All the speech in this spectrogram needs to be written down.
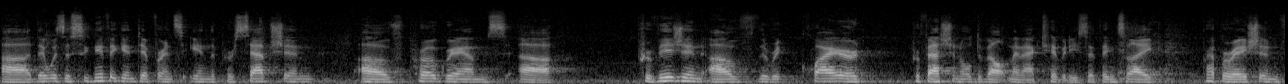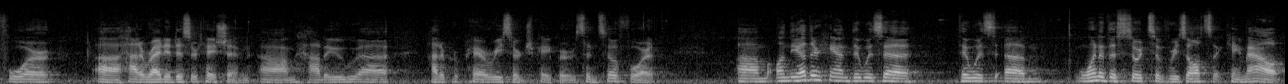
uh, there was a significant difference in the perception of programs' uh, provision of the required professional development activities. So things like preparation for uh, how to write a dissertation, um, how to uh, how to prepare research papers, and so forth. Um, on the other hand, there was a there was um, one of the sorts of results that came out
